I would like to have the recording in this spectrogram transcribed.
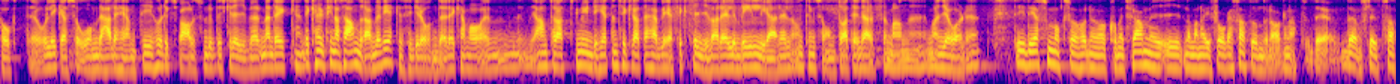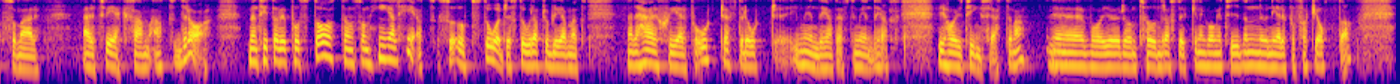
och likaså om det hade hänt i Hudiksvall som du beskriver. Men det kan, det kan ju finnas andra bevekelsegrunder. Det kan vara, jag antar att myndigheten tycker att det här blir effektivare eller billigare eller någonting sånt och att det är därför man, man gör det. Det är det som också nu har kommit fram i, i när man har ifrågasatt underlagen, att det, den slutsats som är, är tveksam att dra. Men tittar vi på staten som helhet så uppstår det stora problemet när det här sker på ort efter ort, myndighet efter myndighet. Vi har ju tingsrätterna. Mm. Eh, var ju runt 100 stycken en gång i tiden, nu nere på 48.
